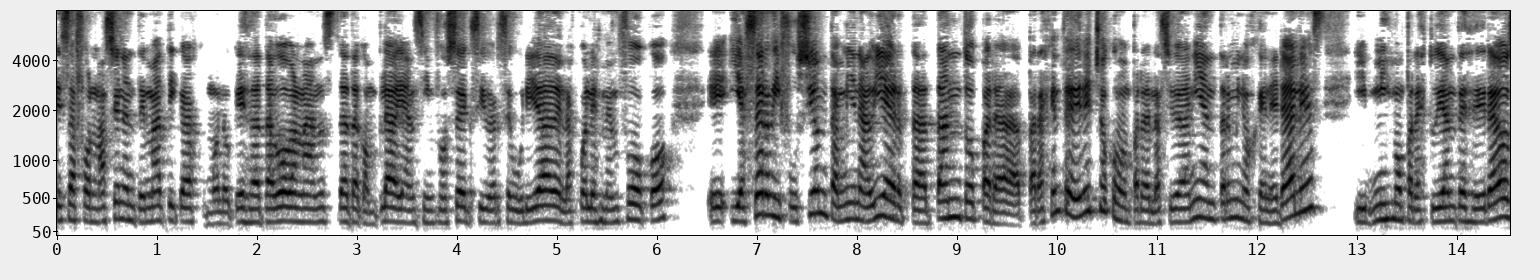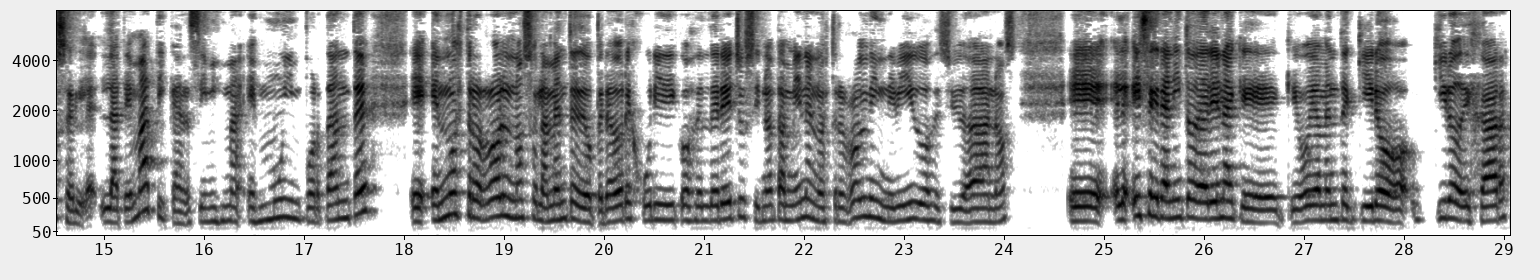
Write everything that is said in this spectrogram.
esa formación en temáticas como lo que es data governance, data compliance, infosec, ciberseguridad, en las cuales me enfoco, eh, y hacer difusión también abierta, tanto para, gente de derecho como para la ciudadanía en términos generales, y mismo para estudiantes de grados, la temática en sí misma es muy importante eh, en nuestro rol no solamente de operadores jurídicos del derecho, sino también en nuestro rol de individuos, de ciudadanos. Eh, ese granito de arena que, obviamente quiero, quiero dejar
